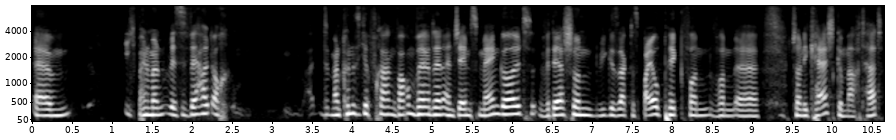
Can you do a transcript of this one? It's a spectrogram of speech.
ähm, ich meine, man, es wäre halt auch, man könnte sich auch fragen, warum wäre denn ein James Mangold, der schon, wie gesagt, das Biopic von, von äh, Johnny Cash gemacht hat,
